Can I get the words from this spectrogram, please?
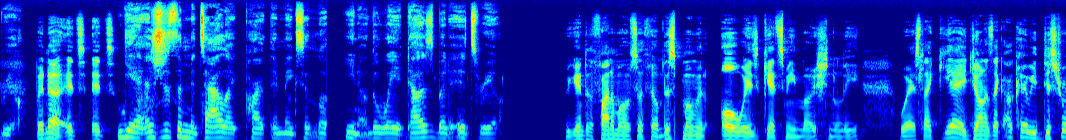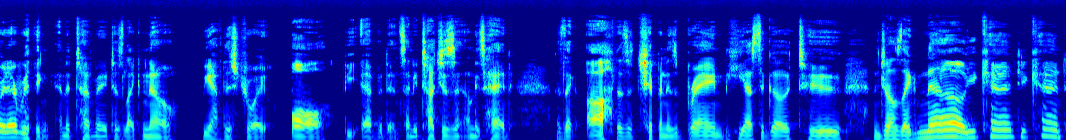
real. But no, it's it's Yeah, it's just the metallic part that makes it look, you know, the way it does, but it's real. we get into the final moments of the film. This moment always gets me emotionally, where it's like, yeah, John is like, okay, we destroyed everything, and the Terminator's like, no, we have destroyed all the evidence, and he touches it on his head. It's like, oh, there's a chip in his brain. He has to go too. And John's like, no, you can't, you can't.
